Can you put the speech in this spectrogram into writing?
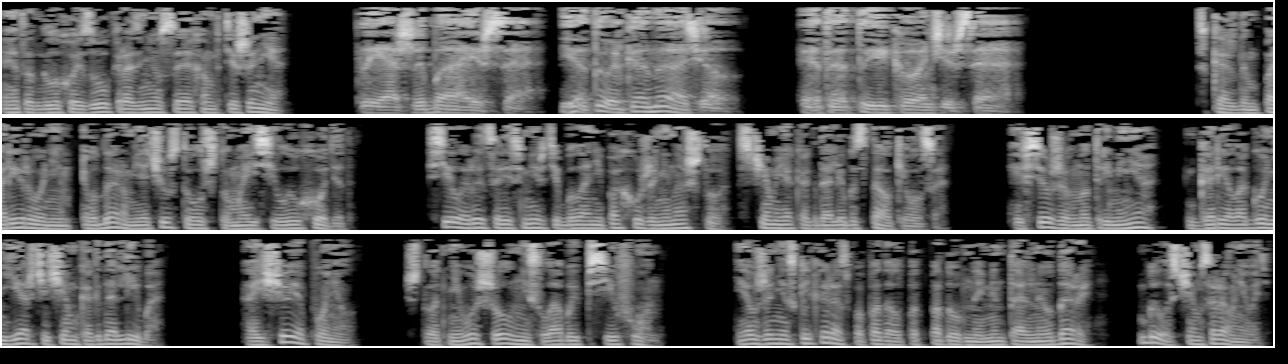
этот глухой звук разнесся эхом в тишине. «Ты ошибаешься! Я только начал! Это ты кончишься!» С каждым парированием и ударом я чувствовал, что мои силы уходят. Сила рыцаря смерти была не похожа ни на что, с чем я когда-либо сталкивался. И все же внутри меня горел огонь ярче, чем когда-либо. А еще я понял, что от него шел неслабый псифон. Я уже несколько раз попадал под подобные ментальные удары, было с чем сравнивать.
